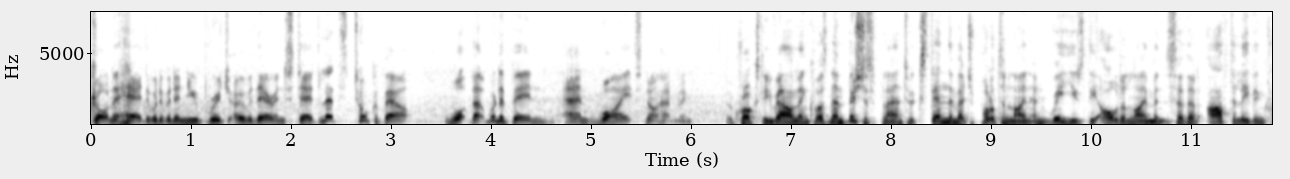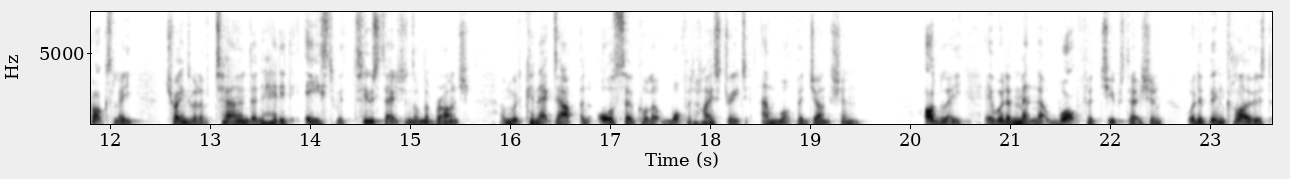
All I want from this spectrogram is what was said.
gone ahead. There would have been a new bridge over there instead. Let's talk about what that would have been and why it's not happening. The Croxley Rail Link was an ambitious plan to extend the Metropolitan line and reuse the old alignment so that after leaving Croxley, trains would have turned and headed east with two stations on the branch and would connect up and also call at Watford High Street and Watford Junction. Oddly, it would have meant that Watford Tube Station would have been closed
